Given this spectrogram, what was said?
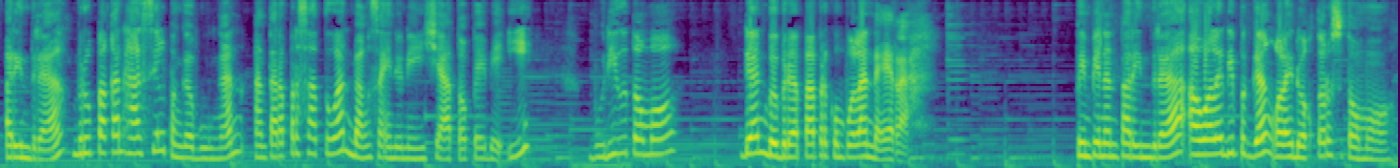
Parindra merupakan hasil penggabungan antara Persatuan Bangsa Indonesia atau PBI, Budi Utomo, dan beberapa perkumpulan daerah. Pimpinan Parindra awalnya dipegang oleh Dr. Sutomo.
